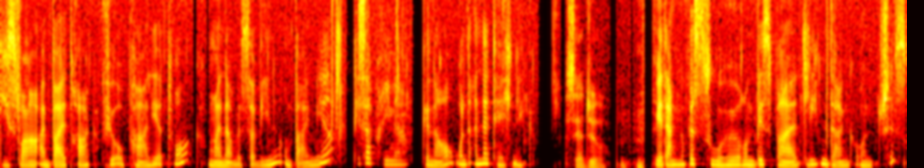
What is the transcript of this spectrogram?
dies war ein Beitrag für Opalia Talk. Mein Name ist Sabine und bei mir die Sabrina. Genau, und an der Technik. Sergio. Wir danken fürs Zuhören. Bis bald. Lieben Dank und tschüss.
